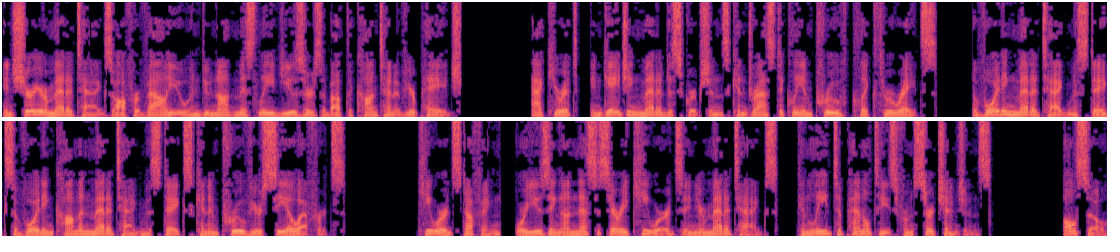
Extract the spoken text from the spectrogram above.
Ensure your meta tags offer value and do not mislead users about the content of your page. Accurate, engaging meta descriptions can drastically improve click through rates. Avoiding meta tag mistakes Avoiding common meta tag mistakes can improve your SEO efforts. Keyword stuffing, or using unnecessary keywords in your meta tags, can lead to penalties from search engines. Also,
